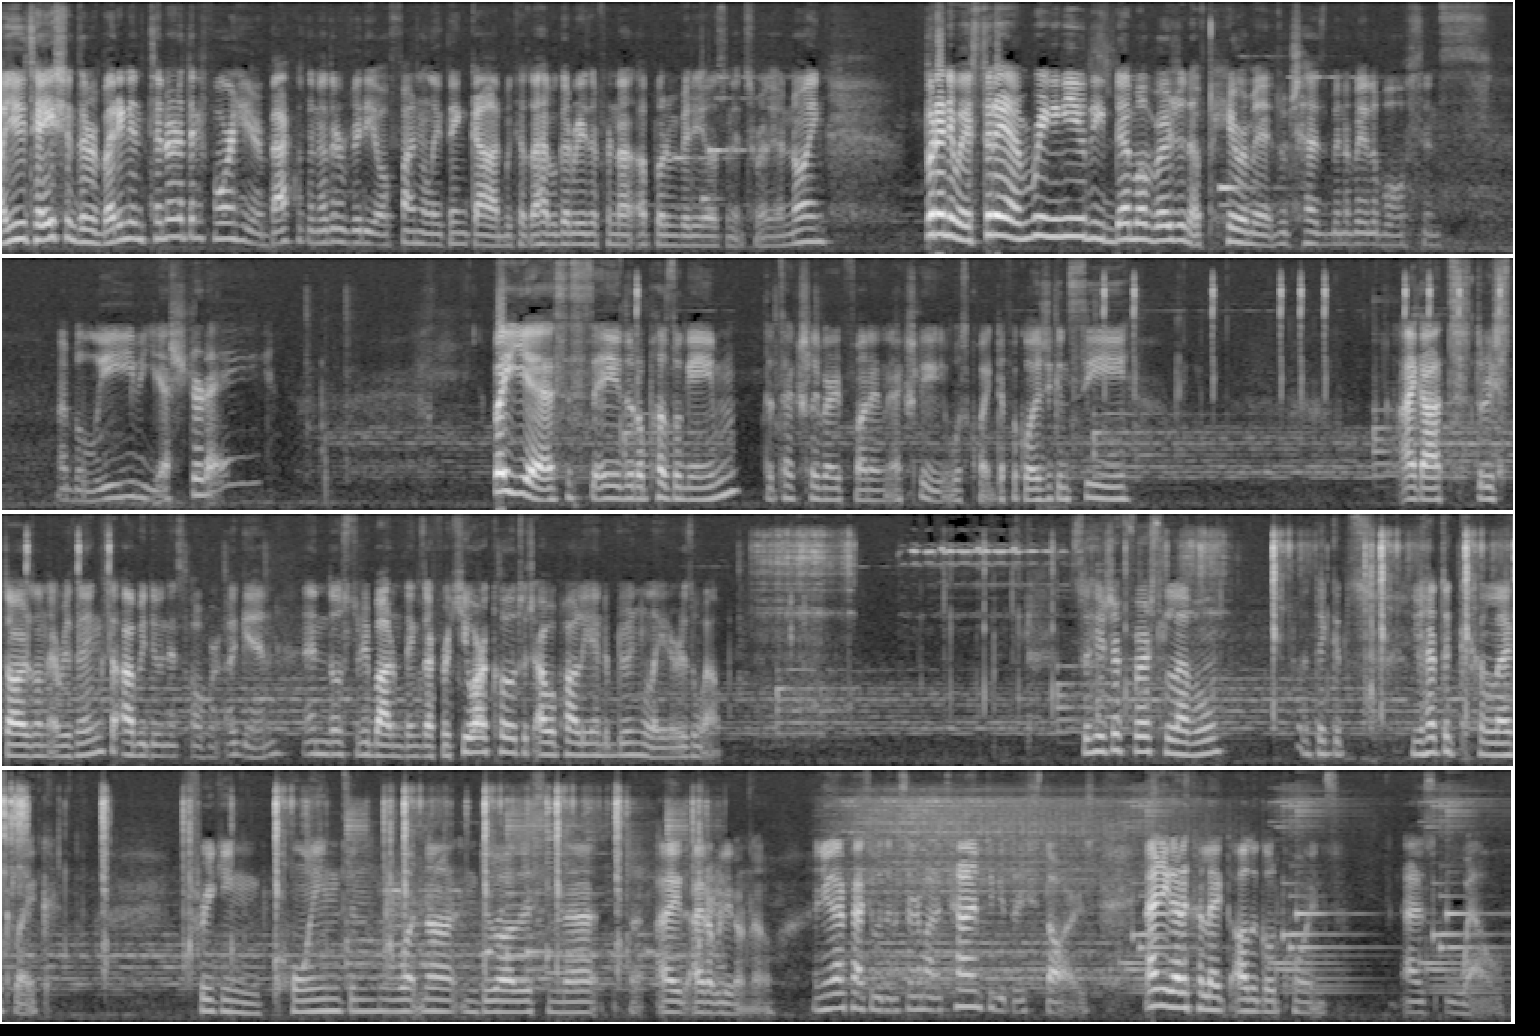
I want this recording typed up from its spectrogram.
Salutations everybody, Nintendo 34 here, back with another video, finally, thank god, because I have a good reason for not uploading videos and it's really annoying. But anyways, today I'm bringing you the demo version of Pyramids, which has been available since, I believe, yesterday? But yes, this is a little puzzle game that's actually very fun and actually was quite difficult. As you can see, I got three stars on everything, so I'll be doing this over again. And those three bottom things are for QR codes, which I will probably end up doing later as well. So here's your first level. I think it's, you have to collect like freaking coins and whatnot and do all this and that. I, I don't really don't know. And you gotta pass it within a certain amount of time to get three stars. And you gotta collect all the gold coins as well.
